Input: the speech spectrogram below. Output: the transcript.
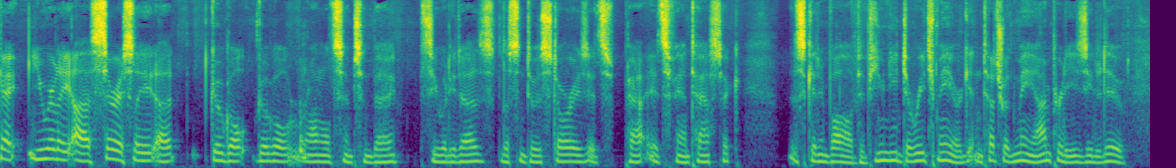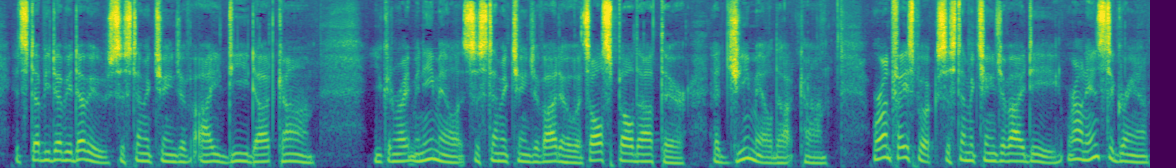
Okay, you really uh, seriously uh, Google Google Ronald Simpson Bey. See what he does. Listen to his stories. It's it's fantastic. Let's get involved. If you need to reach me or get in touch with me, I'm pretty easy to do. It's www.systemicchangeofid.com. You can write me an email at Systemic Change of Idaho. It's all spelled out there at gmail.com. We're on Facebook, Systemic Change of ID. We're on Instagram,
